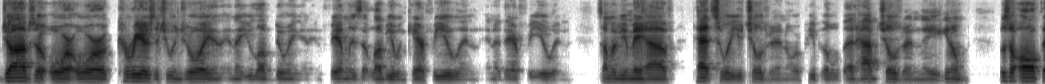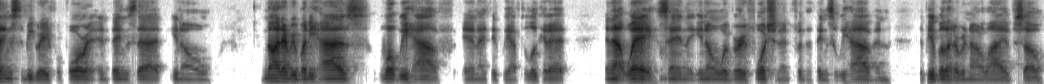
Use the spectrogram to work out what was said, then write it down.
jobs or or, or careers that you enjoy and, and that you love doing, and families that love you and care for you and, and are there for you. And some of you may have pets who are your children, or people that have children. They, you know, those are all things to be grateful for, and things that you know not everybody has what we have. And I think we have to look at it in that way, saying that, you know, we're very fortunate for the things that we have and the people that are in our lives. So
